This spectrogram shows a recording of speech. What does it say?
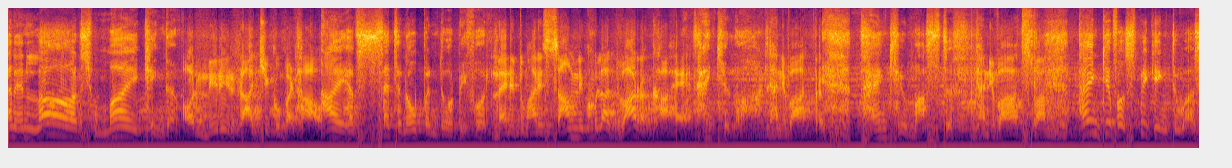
and enlarge my kingdom. और मेरे राज्य को बढ़ाओ I have set an open door before you. मैंने तुम्हारे सामने खुला द्वार रखा है Thank you, Lord. धन्यवाद प्रभु Thank you, Master. धन्यवाद स्वामी Thank you for speaking to us.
